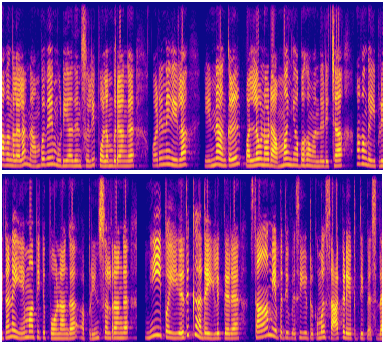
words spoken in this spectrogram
அவங்களெல்லாம் நம்பவே முடியாதுன்னு சொல்லி புலம்புறாங்க. உடனே நிலா என்ன அங்கிள் பல்லவனோட அம்மா ஞாபகம் வந்துடுச்சா? அவங்க இப்படி தானே ஏமாத்திட்டு போனாங்க அப்படின்னு சொல்கிறாங்க நீ இப்போ எதுக்கு அதை இழுக்கிற? சாமியை பற்றி பேசிக்கிட்டு இருக்கும்போது சாக்கடையை பற்றி பேசுத.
